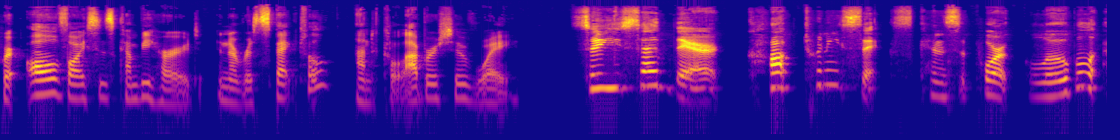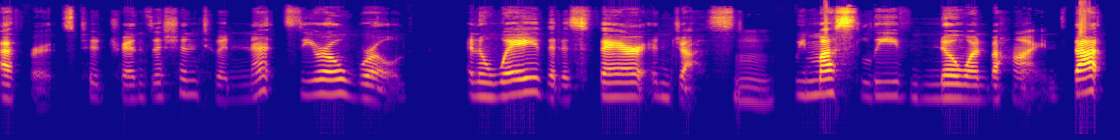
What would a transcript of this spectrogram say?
where all voices can be heard in a respectful and collaborative way. So, you said there, COP26 can support global efforts to transition to a net zero world in a way that is fair and just. Mm. We must leave no one behind. That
